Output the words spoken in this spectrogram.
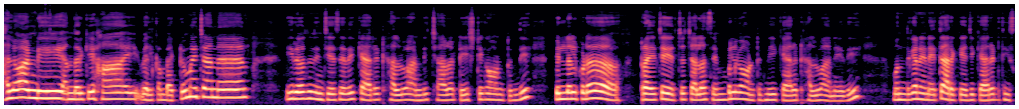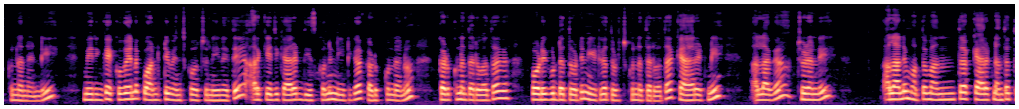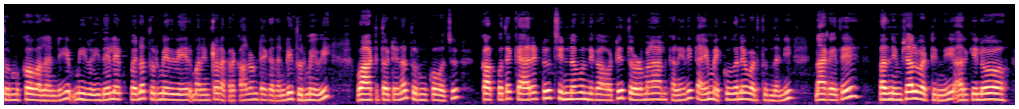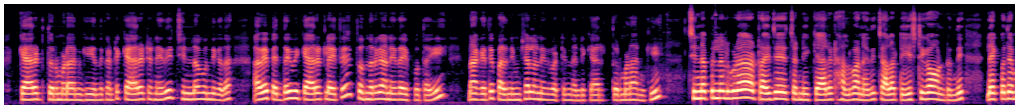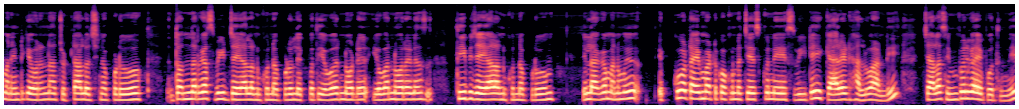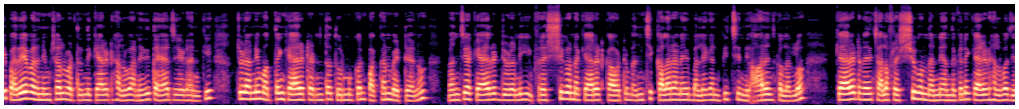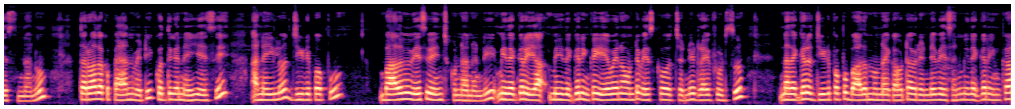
Hello అండి అందరికీ hi. Welcome back to my channel. ఈరోజు నేను చేసేది క్యారెట్ హల్వా అండి. చాలా టేస్టీగా ఉంటుంది. పిల్లలు కూడా ట్రై చేయొచ్చు. చాలా సింపుల్గా ఉంటుంది ఈ క్యారెట్ హల్వా అనేది. ముందుగా నేనైతే అర కేజీ క్యారెట్ తీసుకున్నానండి. మీరు ఇంకా ఎక్కువైనా క్వాంటిటీ పెంచుకోవచ్చు. నేనైతే అర కేజీ క్యారెట్ తీసుకొని నీట్గా కడుక్కున్నాను. కడుక్కున్న తర్వాత పొడిగుడ్డతోటి నీట్గా తుడుచుకున్న తర్వాత క్యారెట్ని అలాగా చూడండి అలానే మొత్తం అంతా క్యారెట్ని అంతా తురుముకోవాలండి. మీరు ఇదే లేకపోయినా తురిమేది వేరు మన ఇంట్లో రకరకాలు ఉంటాయి కదండి తురిమేవి వాటితోటైనా తురుముకోవచ్చు. కాకపోతే క్యారెట్ చిన్నగా ఉంది కాబట్టి తుడమడానికి అనేది టైం ఎక్కువగానే పడుతుందండి. నాకైతే పది నిమిషాలు పట్టింది అరకిలో క్యారెట్ తురమడానికి. ఎందుకంటే క్యారెట్ అనేది చిన్నగా ఉంది కదా అవే పెద్దవి క్యారెట్లు అయితే తొందరగా అనేది అయిపోతాయి. నాకైతే పది నిమిషాలు అనేది పట్టిందండి క్యారెట్ తురమడానికి. చిన్నపిల్లలు కూడా ట్రై చేయొచ్చండి. క్యారెట్ హల్వా అనేది చాలా టేస్టీగా ఉంటుంది. లేకపోతే మన ఇంటికి ఎవరైనా చుట్టాలు వచ్చినప్పుడు తొందరగా స్వీట్ చేయాలనుకున్నప్పుడు లేకపోతే ఎవరి నోట ఎవరి నోరైనా తీపి చేయాలనుకున్నప్పుడు ఇలాగ మనము ఎక్కువ టైం పట్టుకోకుండా చేసుకునే స్వీటే ఈ క్యారెట్ హల్వా అండి. చాలా సింపుల్గా అయిపోతుంది. పదే పది నిమిషాలు పడుతుంది క్యారెట్ హల్వా అనేది తయారు చేయడానికి. చూడండి మొత్తం క్యారెట్ అంతా తురుముకొని పక్కన పెట్టాను. మంచిగా క్యారెట్ చూడండి ఫ్రెష్గా ఉన్న క్యారెట్ కాబట్టి మంచి కలర్ అనేది భలే కనిపించింది ఆరెంజ్ కలర్లో. క్యారెట్ అనేది చాలా ఫ్రెష్గా ఉందండి అందుకనే క్యారెట్ హల్వా చేస్తున్నాను. తర్వాత ఒక ప్యాన్ పెట్టి కొద్దిగా నెయ్యి వేసి ఆ నెయ్యిలో జీడిపప్పు బాదం వేసి వేయించుకున్నానండి. మీ దగ్గర మీ దగ్గర ఇంకా ఏవైనా ఉంటే వేసుకోవచ్చండి డ్రై ఫ్రూట్స్. నా దగ్గర జీడిపప్పు బాదం ఉన్నాయి కాబట్టి అవి రెండే వేసాను. మీ దగ్గర ఇంకా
